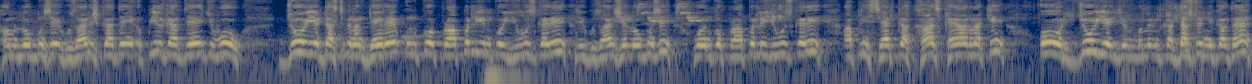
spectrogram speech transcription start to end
हम लोगों से गुजारिश करते हैं अपील करते हैं कि वो जो ये डस्टबिन हम दे रहे हैं, उनको प्रॉपरली इनको यूज़ करें, ये गुजारिश है लोगों से, वो इनको प्रॉपरली यूज़ करें, अपनी सेहत का खास ख्याल रखें, और जो ये मतलब इनका डस्टबिन निकलता है,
